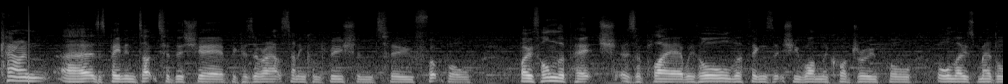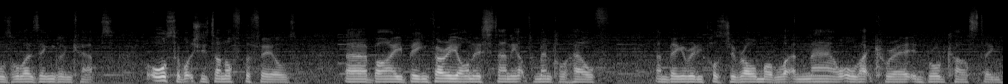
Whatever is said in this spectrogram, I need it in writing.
Karen uh, has been inducted this year because of her outstanding contribution to football, both on the pitch as a player with all the things that she won, the quadruple, all those medals, all those England caps, but also what she's done off the field uh, by being very honest, standing up for mental health and being a really positive role model and now all that career in broadcasting.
